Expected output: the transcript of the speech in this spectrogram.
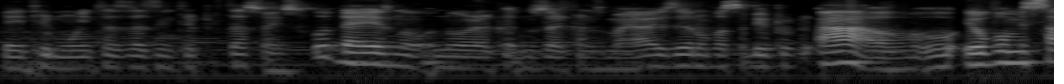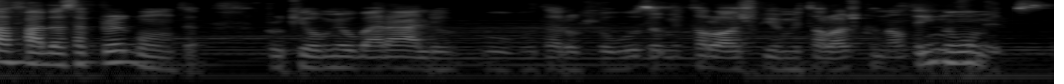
Dentre muitas das interpretações. O 10 no, no, nos arcanos maiores, eu não vou saber. Por... Ah, eu vou me safar dessa pergunta. Porque o meu baralho, o, o tarô que eu uso é o mitológico, e o mitológico não tem números.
